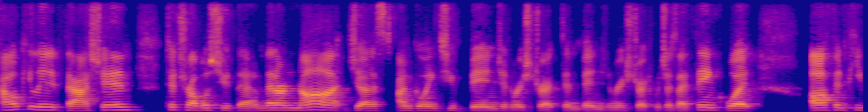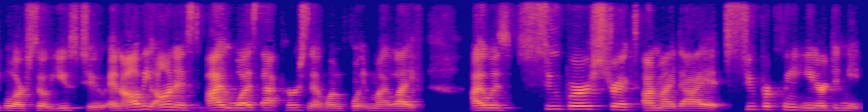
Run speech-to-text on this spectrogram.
calculated fashion to troubleshoot them that are not just, I'm going to binge and restrict and binge and restrict, which is, I think, what often people are so used to. And I'll be honest, I was that person at one point in my life. I was super strict on my diet, super clean eater, didn't eat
